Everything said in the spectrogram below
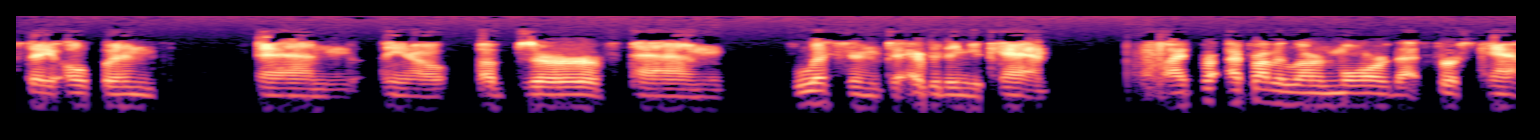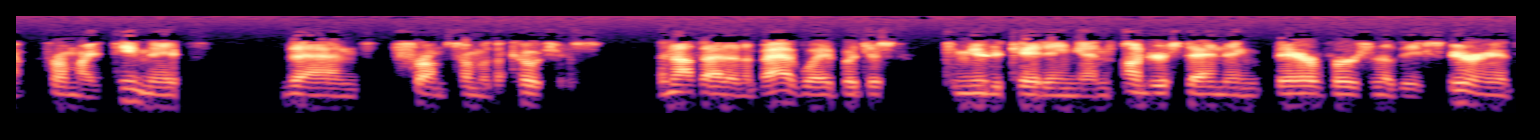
stay open and you know observe and listen to everything you can. I, pr- I probably learned more that first camp from my teammates than from some of the coaches. And not that in a bad way, but just communicating and understanding their version of the experience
